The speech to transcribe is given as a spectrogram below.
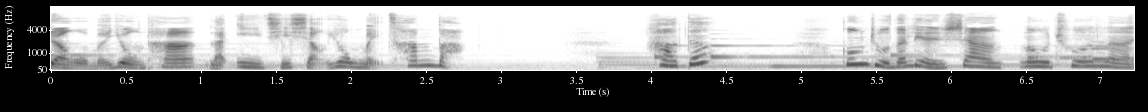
让我们用它来一起享用美餐吧。好的，公主的脸上露出了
